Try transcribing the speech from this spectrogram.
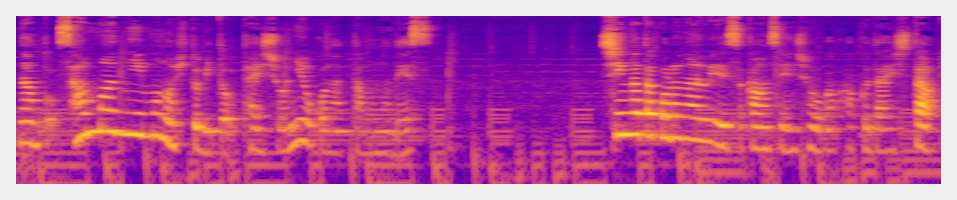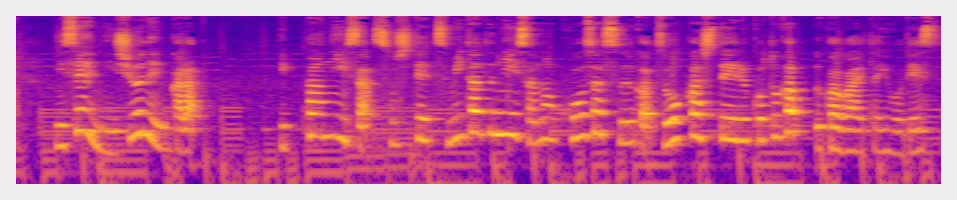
なんと3万人もの人々を対象に行ったものです。新型コロナウイルス感染症が拡大した2020年から一般 NISA そして積立 NISA の口座数が増加していることが伺えたようです。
